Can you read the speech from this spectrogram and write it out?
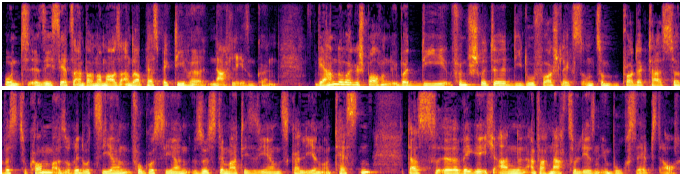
und äh, sie es jetzt einfach nochmal aus anderer Perspektive nachlesen können. Wir haben darüber gesprochen, über die fünf Schritte, die du vorschlägst, um zum Productized Service zu kommen, also reduzieren, fokussieren, systematisieren, skalieren und testen. Das äh, rege ich an, einfach nachzulesen im Buch selbst auch.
